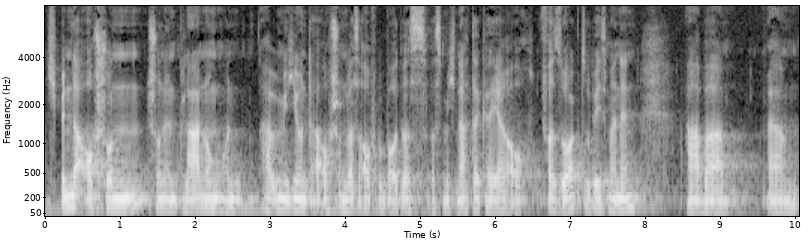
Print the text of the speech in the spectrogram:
Ich bin da auch schon, schon in Planung und habe mir hier und da auch schon was aufgebaut, was, was mich nach der Karriere auch versorgt, so wie ich es mal nenne. Aber ähm,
